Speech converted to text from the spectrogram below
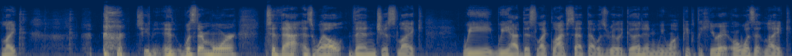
like excuse me it, was there more to that as well than just like we we had this like live set that was really good and we want people to hear it? Or was it like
